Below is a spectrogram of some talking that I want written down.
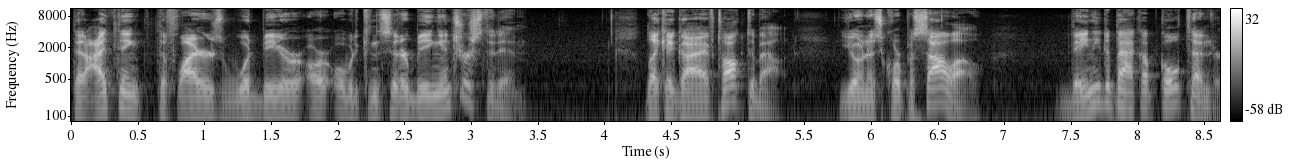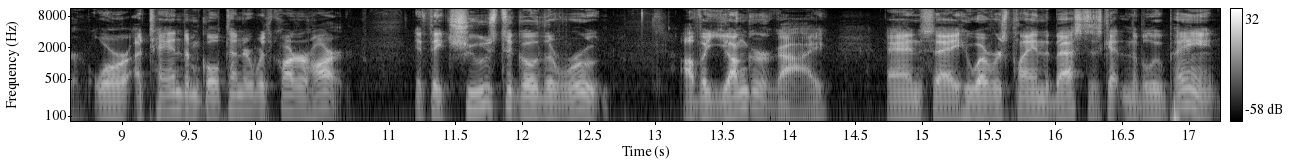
that I think the Flyers would be or, or, or would consider being interested in. Like a guy I've talked about, Joonas Korpisalo. They need a backup goaltender or a tandem goaltender with Carter Hart. If they choose to go the route of a younger guy and say whoever's playing the best is getting the blue paint,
